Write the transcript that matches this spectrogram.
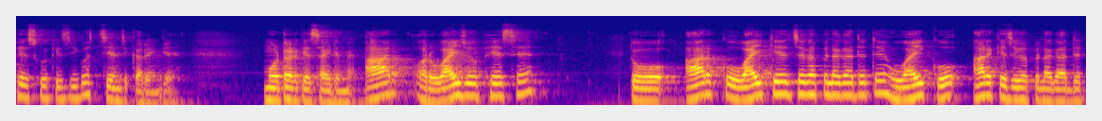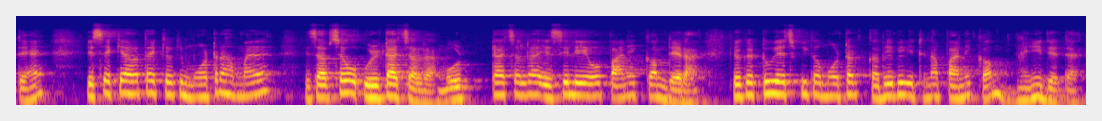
फेस को किसी को चेंज करेंगे मोटर के साइड में। आर और वाई जो फेस है तो आर को वाई के जगह पे लगा देते हैं वाई को आर के जगह पे लगा देते हैं। इससे क्या होता है, क्योंकि मोटर हमारे हिसाब से वो उल्टा चल रहा है उल्टा चल रहा है, इसीलिए वो पानी कम दे रहा है। क्योंकि टू एच का मोटर कभी भी इतना पानी कम नहीं देता है।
